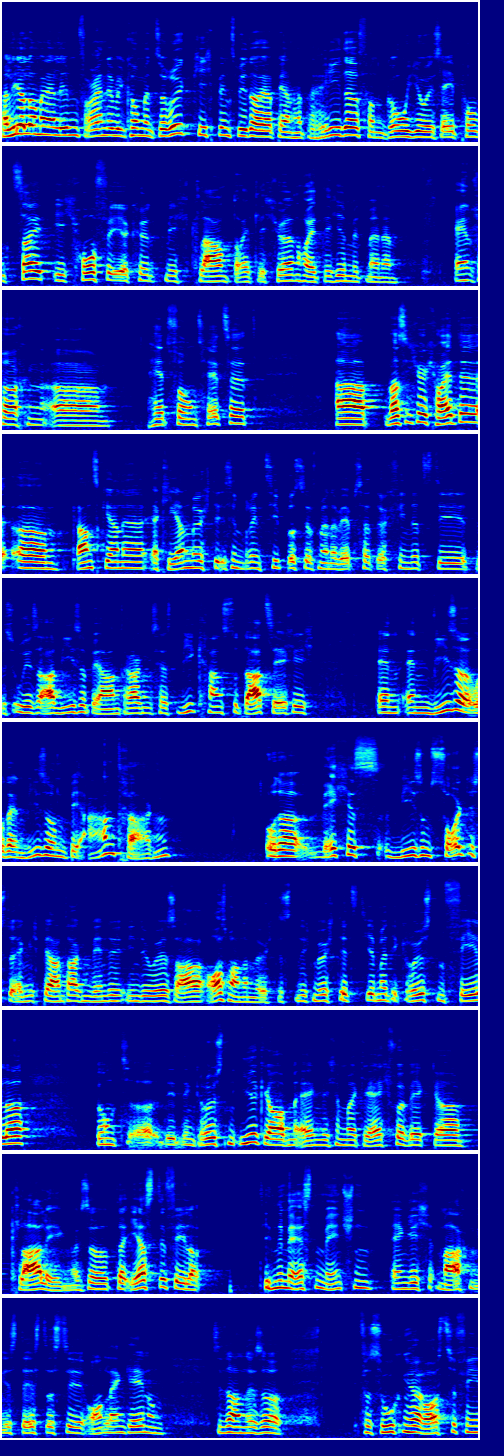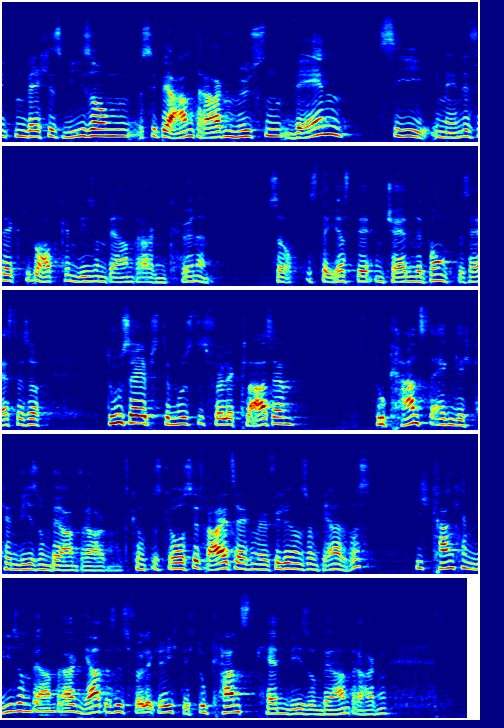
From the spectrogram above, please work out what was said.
Hallo meine lieben Freunde, willkommen zurück. Ich bin's wieder, euer Bernhard Rieder von gousa.zeit. Ich hoffe, ihr könnt mich klar und deutlich hören. Heute hier mit meinen einfachen äh, Headphones, Headset. Äh, was ich euch heute äh, ganz gerne erklären möchte, ist im Prinzip, was ihr auf meiner Webseite euch findet, die, das USA-Visa beantragen. Das heißt, wie kannst du tatsächlich ein, ein Visa oder ein Visum beantragen, oder welches Visum solltest du eigentlich beantragen, wenn du in die USA auswandern möchtest? Und ich möchte jetzt hier mal die größten Fehler und äh, die, den größten Irrglauben eigentlich einmal gleich vorweg äh, klarlegen. Also der erste Fehler, den die meisten Menschen eigentlich machen, ist das, dass sie online gehen und sie dann also versuchen herauszufinden, welches Visum sie beantragen müssen, wenn sie im Endeffekt überhaupt kein Visum beantragen können. So, das ist der erste entscheidende Punkt. Das heißt also, du selbst, du musst es völlig klar sein, du kannst eigentlich kein Visum beantragen. Jetzt kommt das große Fragezeichen, weil viele dann sagen, Bernhard, was? Ich kann kein Visum beantragen? Ja, das ist völlig richtig. Du kannst kein Visum beantragen,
